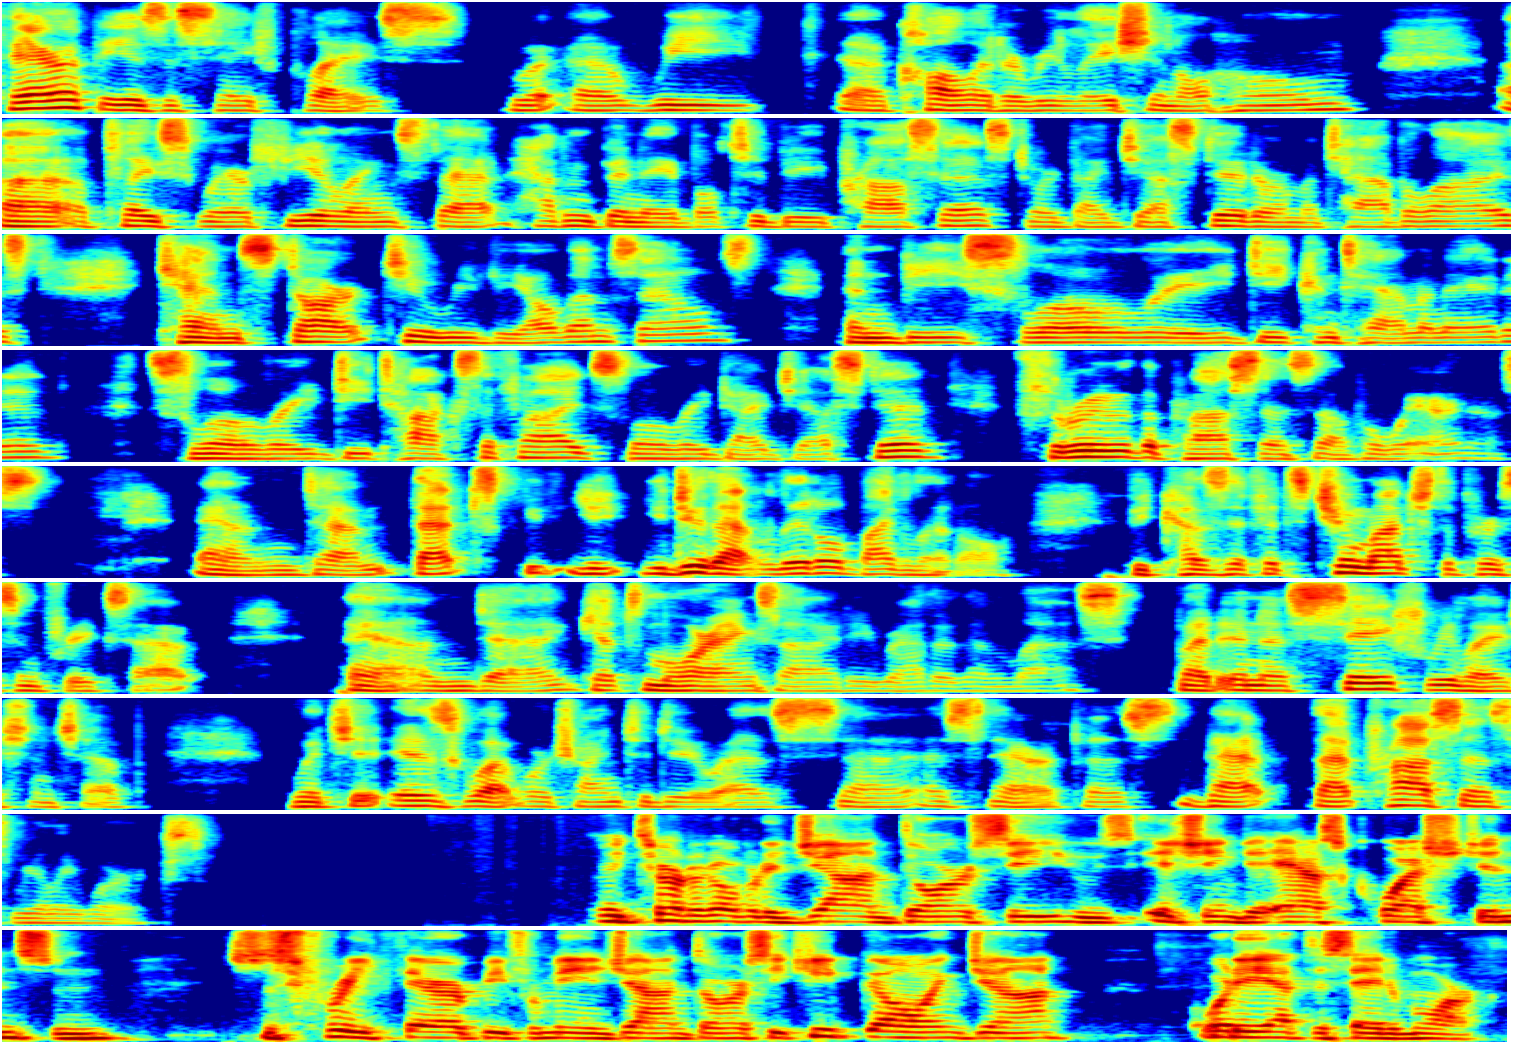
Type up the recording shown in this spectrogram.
therapy is a safe place uh, we uh, call it a relational home uh, a place where feelings that haven't been able to be processed or digested or metabolized can start to reveal themselves and be slowly decontaminated, slowly detoxified, slowly digested through the process of awareness. And um, that's you, you do that little by little, because if it's too much, the person freaks out and uh, gets more anxiety rather than less. But in a safe relationship, which is what we're trying to do as uh, as therapists, that that process really works. Let me turn it over to John Darcy, who's itching to ask questions. And this is free therapy for me and John Darcy. Keep going, John. What do you have to say to Mark?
